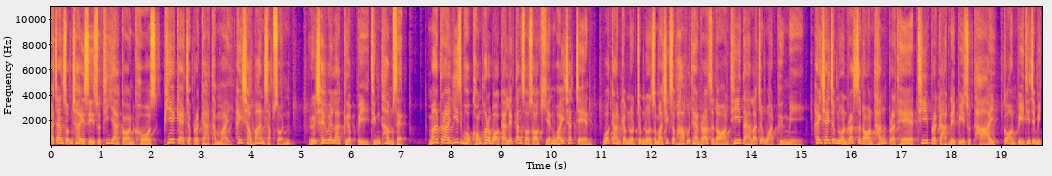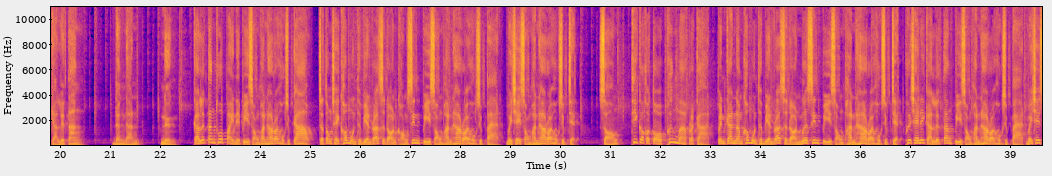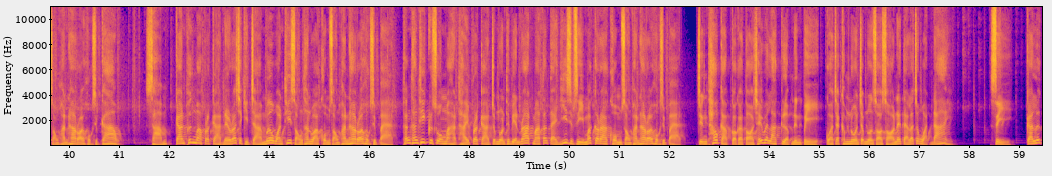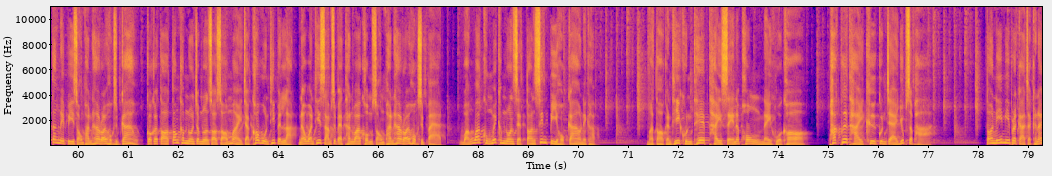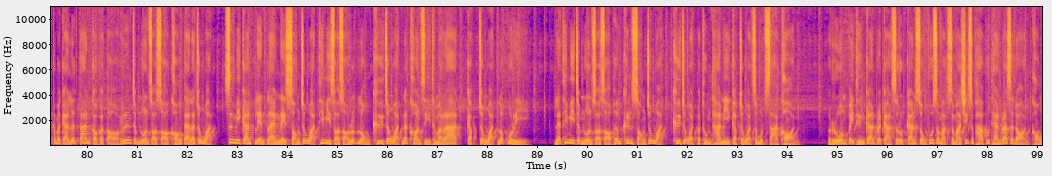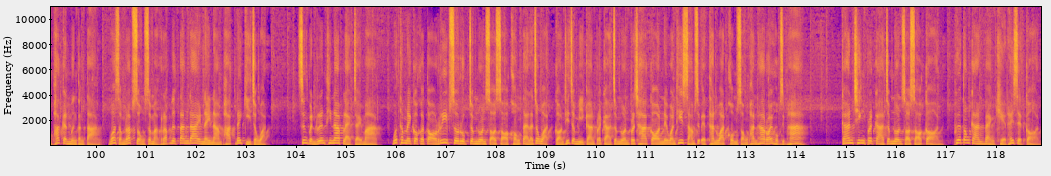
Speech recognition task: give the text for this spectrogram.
อาจารย์สมชัยศรีสุทธิยากรโค้ชเพียแกจะประกาศทำไม ให้ชาวบ้านสับสน หรือใช้เวลาเกือบปีถึงทำเสร็จ มาตรา 26 ของพรบการเลือกตั้งสสเขียนไว้ชัดเจน ว่าการกำหนดจำนวนสมาชิกสภาผู้แทนราษฎรที่แต่ละจังหวัดพึงมี ให้ใช้จำนวนรัษฎรทั้งประเทศที่ประกาศในปีสุดท้าย ก่อนปีที่จะมีการเลือกตั้ง ดังนั้น 1. การเลือกตั้งทั่วไปในปี 2569 จะต้องใช้ข้อมูลทะเบียนราษฎรของสิ้นปี 2568 ไม่ใช่ 2567 2. ที่กกตเพิ่งมาประกาศ เป็นการนำข้อมูลทะเบียนราษฎรเมื่อสิ้นปี 2567 เพื่อใช้ในการเลือกตั้งปี 2568 ไม่ใช่ 2569 3. การเพิ่งมาประกาศในราชกิจจาเมื่อวันที่ 2 ธันวาคม 2568 ทั้งๆทที่กระทรวงมหาดไทยประกาศจำนวนทะเบียนราษฎรมาตั้งแต่ 24 มกราคม 2568 จึงเท่ากับกกตใช้เวลาเกือบ 1 ปี กว่าจะคำนวณจำนวนสสในแต่ละจังหวัดได้ 4. การเลือกตั้งในปี 2569 กกตต้องคำนวณจำนวนสสใหม่จากข้อมูลที่เป็นหลักณวันที่ 31 ธันวาคม 2568 หวังว่าคงไม่คำนวณเสร็จตอนสิ้นปี 69 นะครับ มาต่อกันที่คุณเทพไทยเสนพงศ์ในหัวข้อ พักเพื่อไทยคือกุญแจยุบสภา ตอนนี้มีประกาศจากคณะกรรมการเลือกตั้งกกตเรื่องจำนวนสสของแต่ละจังหวัด ซึ่งมีการเปลี่ยนแปลงใน 2 จังหวัดที่มีสสลดลง คือจังหวัดนครศรีธรรมราช กับจังหวัดลบบุรี และที่มีจำนวนสสเพิ่มขึ้น 2 จังหวัด คือจังหวัดปทุมธานีกับจังหวัดสมุทรสาคร รวมไปถึงการประกาศสรุปการส่งผู้สมัครสมาชิกสภาผู้แทนราษฎรของพรรคการเมืองต่างๆ ว่าสำหรับส่งสมัครรับเลือกตั้งได้ในนามพรรคได้กี่จังหวัด ซึ่งเป็นเรื่องที่น่าแปลกใจมาก ว่าทำไมกกตรีบสรุปจำนวนสสของแต่ละจังหวัด ก่อนที่จะมีการประกาศจำนวนประชากรในวันที่ 31 ธันวาคม 2565 การชิงประกาศจำนวนสสก่อน เพื่อต้องการแบ่งเขตให้เสร็จก่อน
